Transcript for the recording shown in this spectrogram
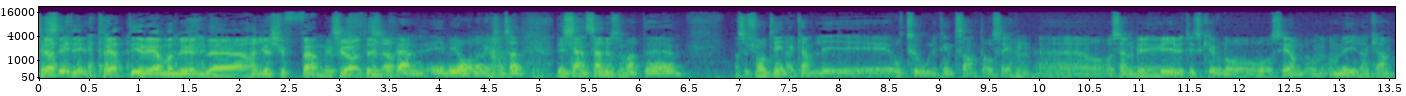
30, 30 i Real Madrid. Eh, han gör 25 25 i Fiorentina. 25 i Viola liksom. Så att det känns ändå som att eh, Alltså Fiorentina kan bli otroligt intressanta att se. Mm. Eh, och sen blir det ju givetvis kul att, att se om, om, Milan kan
